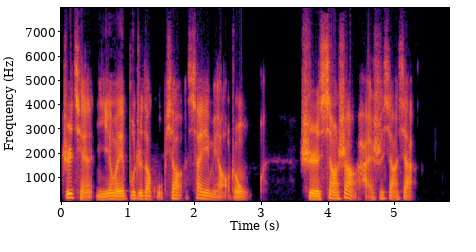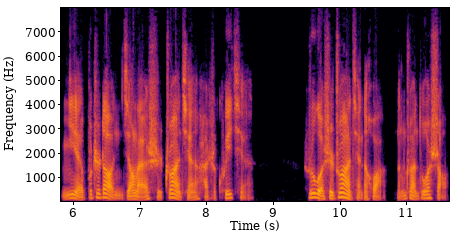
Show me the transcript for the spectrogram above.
之前你因为不知道股票下一秒钟是向上还是向下，你也不知道你将来是赚钱还是亏钱。如果是赚钱的话，能赚多少；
